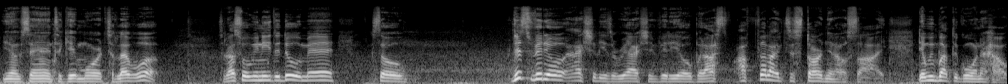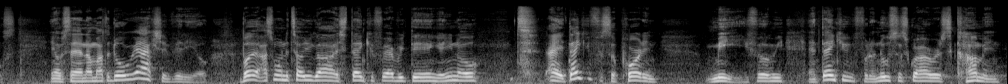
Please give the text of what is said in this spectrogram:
You know what I'm saying? To get more, to level up. So that's what we need to do, man. So this video actually is a reaction video, but I, I feel like just starting it outside. Then we about to go in the house. You know what I'm saying? I'm about to do a reaction video. But I just want to tell you guys, thank you for everything. And you know, hey, thank you for supporting me. You feel me? And thank you for the new subscribers coming.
